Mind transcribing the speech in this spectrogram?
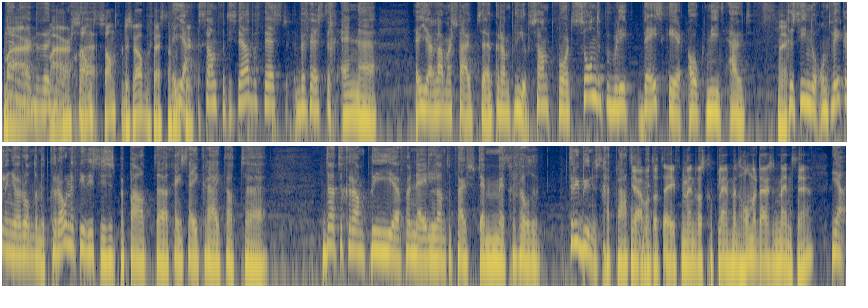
Maar, we maar nog, Zand, eh, Zandvoort is wel bevestigd Ja. Zandvoort is wel bevest, bevestigd. En eh, Jan Lammers sluit eh, Grand Prix op Zandvoort zonder publiek deze keer ook niet uit. Nee. Gezien de ontwikkelingen rondom het coronavirus is het bepaald eh, geen zekerheid dat, eh, dat de Grand Prix eh, van Nederland op 5 september met gevulde tribunes gaat plaatsvinden. Ja, want dat evenement was gepland met 100.000 mensen, hè? Ja,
